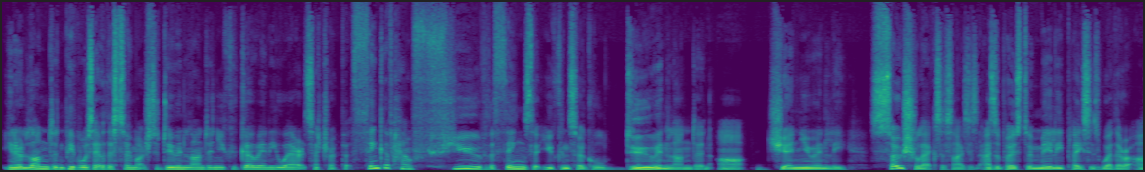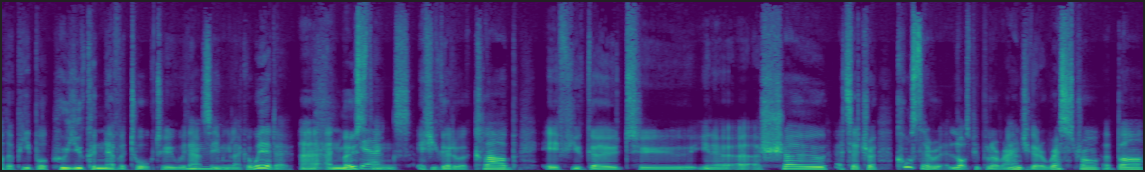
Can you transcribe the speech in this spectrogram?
you know, London, people will say, oh, there's so much to do in London, you could go anywhere, etc. But think of how few of the things that you can so called do in London are genuinely social exercises as opposed to merely places where there are other people who you can never talk to without seeming like a weirdo. Uh, and most Yeah. things, if you go to a club, if you go to, you know, a, a show, etc., of course, there are lots of people around you. go to a restaurant, a bar,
